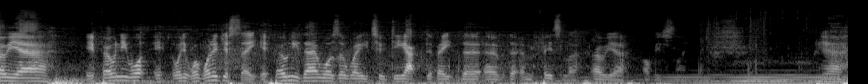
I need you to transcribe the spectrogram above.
Oh yeah. If only what, if, what? What did you say? If only there was a way to deactivate the uh, the um, fizzler. Oh yeah, obviously. Yeah.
